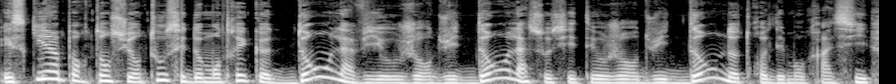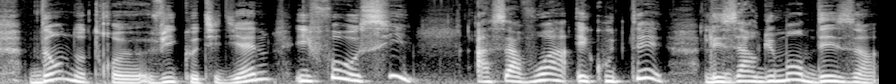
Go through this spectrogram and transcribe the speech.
Et ce qui est important surtout, c'est de montrer que dans la vie aujourd'hui, dans la société aujourd'hui, dans notre démocratie, dans notre vie quotidienne, il faut aussi à savoir écouter les arguments des uns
